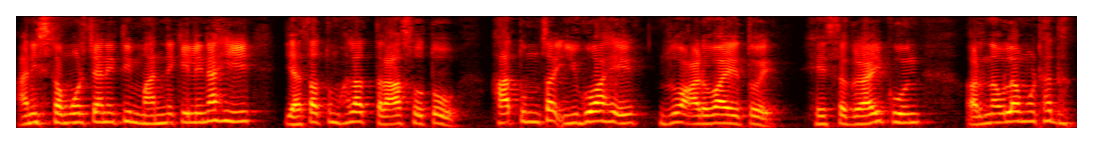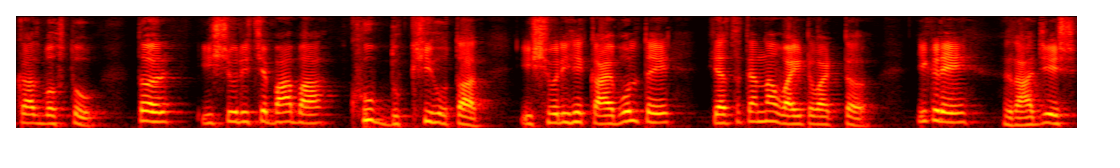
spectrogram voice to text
आणि समोरच्याने ती मान्य केली नाही याचा तुम्हाला त्रास होतो. हा तुमचा इगो आहे जो आडवा येतोय. हे सगळं ऐकून अर्णवला मोठा धक्काच बसतो. तर ईश्वरीचे बाबा खूप दुःखी होतात. ईश्वरी हे काय बोलते? याचं त्यांना वाईट वाटतं. इकडे राजेश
